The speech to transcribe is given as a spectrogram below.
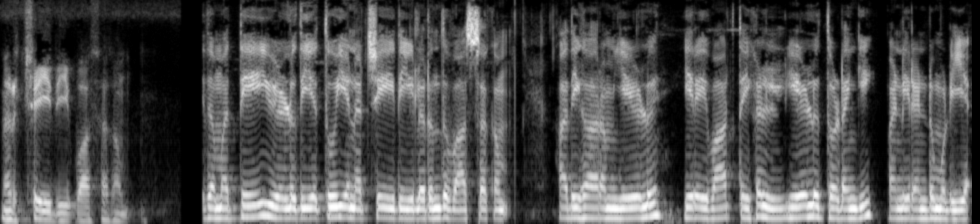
நற்செய்தி வாசகம். இது மத்தேயு எழுதிய தூய நற்செய்தியிலிருந்து வாசகம். அதிகாரம் ஏழு இறை வார்த்தைகள் ஏழு தொடங்கி பன்னிரண்டு முடிய.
